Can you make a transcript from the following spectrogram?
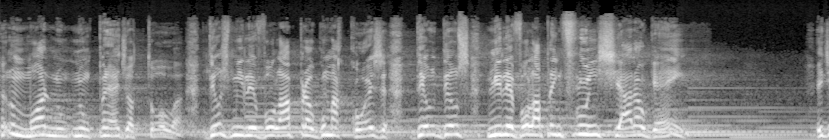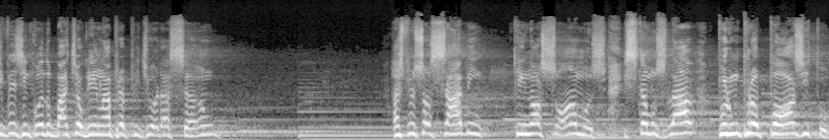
Eu não moro num, num prédio à toa. Deus me levou lá para alguma coisa. Deus, Deus me levou lá para influenciar alguém. E de vez em quando bate alguém lá para pedir oração. As pessoas sabem quem nós somos, estamos lá por um propósito.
